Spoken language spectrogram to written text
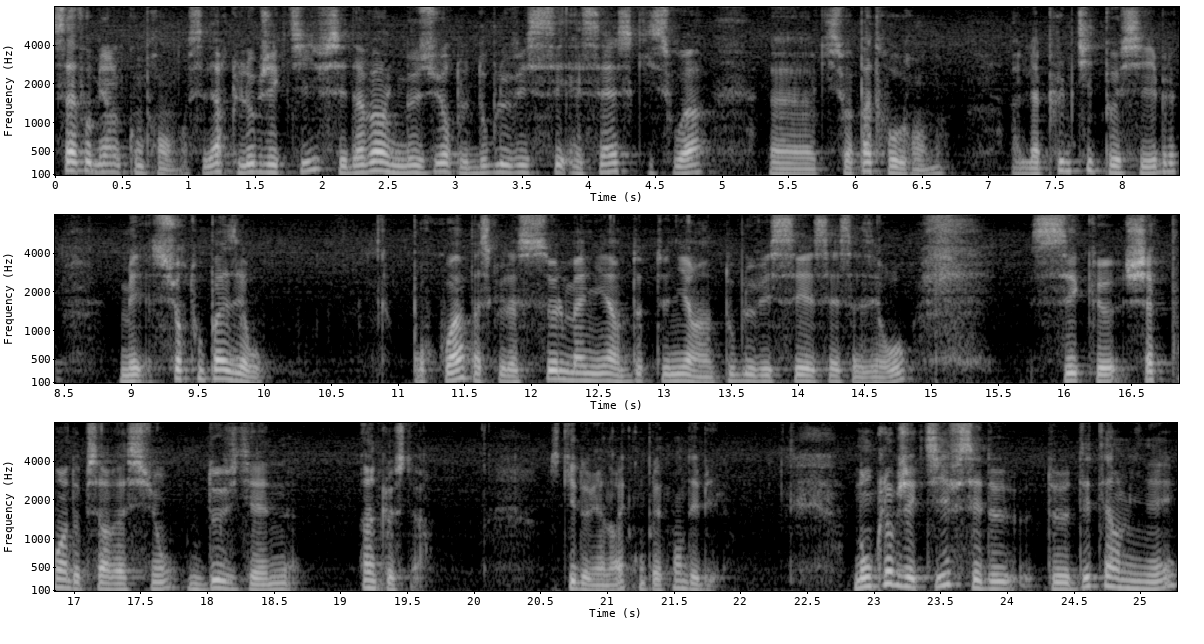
Ça, il faut bien le comprendre. C'est-à-dire que l'objectif, c'est d'avoir une mesure de WCSS qui soit, euh, qui soit pas trop grande, la plus petite possible, mais surtout pas zéro. Pourquoi? Parce que la seule manière d'obtenir un WCSS à 0, c'est que chaque point d'observation devienne un cluster, ce qui deviendrait complètement débile. Donc l'objectif, c'est de, déterminer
